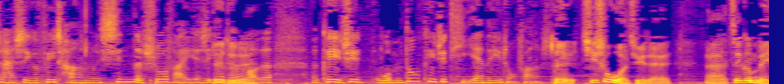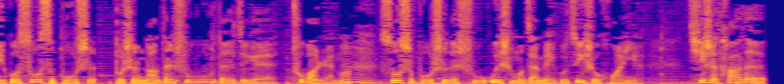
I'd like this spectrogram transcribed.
这还是一个非常新的说法，也是一个很好的，呃，可以去我们都可以去体验的一种方式。对，其实我觉得，呃，这个美国苏斯博士不是南丹书屋的这个出版人吗？嗯苏斯博士的书为什么在美国最受欢迎？其实他的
